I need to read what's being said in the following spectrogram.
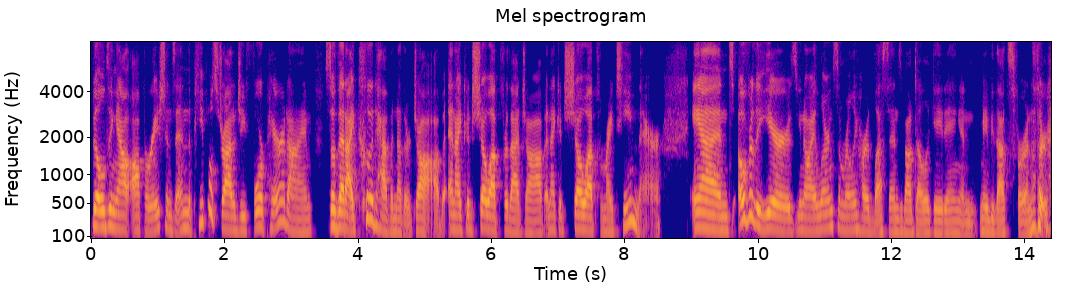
building out operations and the people strategy for paradigm so that I could have another job and I could show up for that job and I could show up for my team there. And over the years you know I learned some really hard lessons about delegating and maybe that's for another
